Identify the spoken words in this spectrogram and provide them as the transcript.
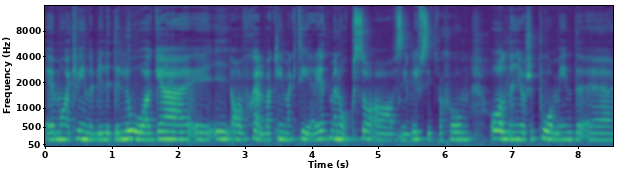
eh, många kvinnor blir lite låga eh, i, av själva klimakteriet men också av sin livssituation. Åldern gör sig påmind eh,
